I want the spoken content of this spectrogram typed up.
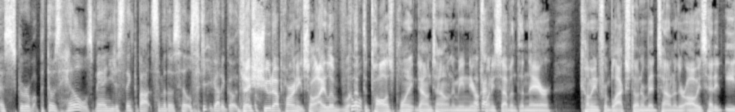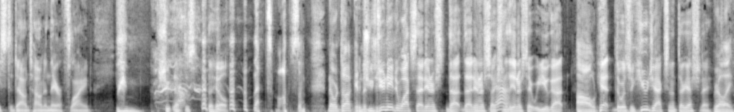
a scooter. But those hills, man, you just think about some of those hills that you got to go through. they shoot up Harney. So I live Cool. at the tallest point downtown. I mean, near Okay. 27th, and they're coming from Blackstone or Midtown, and they're always headed east to downtown, and they are flying, shooting up this, the hill. That's awesome. No, we're talking. But you do need to watch that inter- that that intersection Yeah. of the interstate where you got Oh. hit. There was a huge accident there yesterday. Really?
